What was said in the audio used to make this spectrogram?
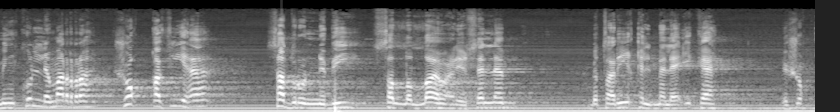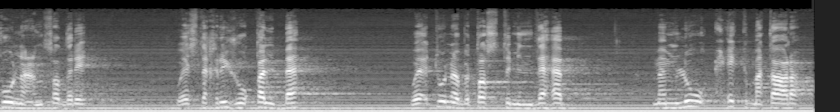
من كل مرة شق فيها صدر النبي صلى الله عليه وسلم بطريق الملائكة يشقون عن صدره ويستخرجوا قلبه ويأتون بطست من ذهب مملوء حكمة تارة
